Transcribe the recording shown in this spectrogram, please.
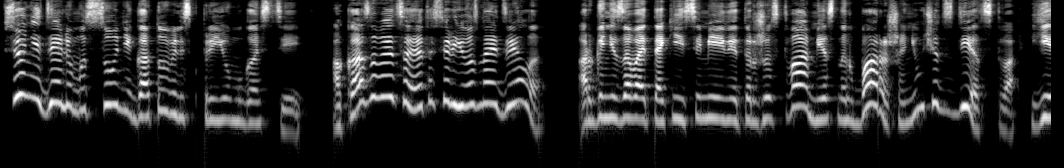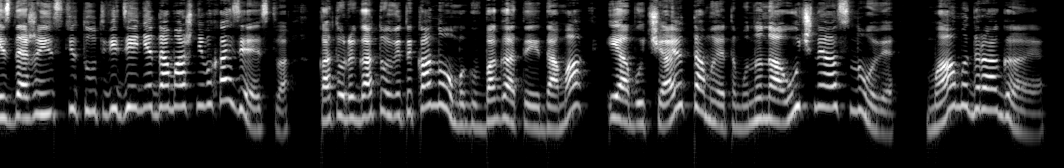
Всю неделю мы с Соней готовились к приему гостей. Оказывается, это серьезное дело. Организовать такие семейные торжества местных барышень учат с детства. Есть даже институт ведения домашнего хозяйства, который готовит экономок в богатые дома и обучают там этому на научной основе. Мама дорогая.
